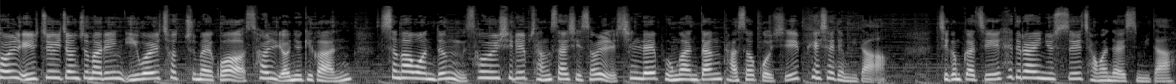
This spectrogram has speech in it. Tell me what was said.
설 일주일 전 주말인 2월 첫 주말과 설 연휴 기간 승화원 등 서울시립 장사시설 실내 봉안당 5곳이 폐쇄됩니다. 지금까지 헤드라인 뉴스 정한나였습니다.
